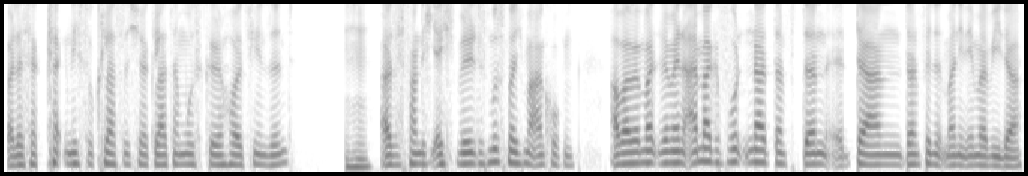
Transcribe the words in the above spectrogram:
weil das ja nicht so klassische glatter Muskelhäufchen sind. Mhm. Also das fand ich echt wild, das muss man sich mal angucken. Aber wenn man, wenn man ihn einmal gefunden hat, dann, dann, dann, dann findet man ihn immer wieder.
